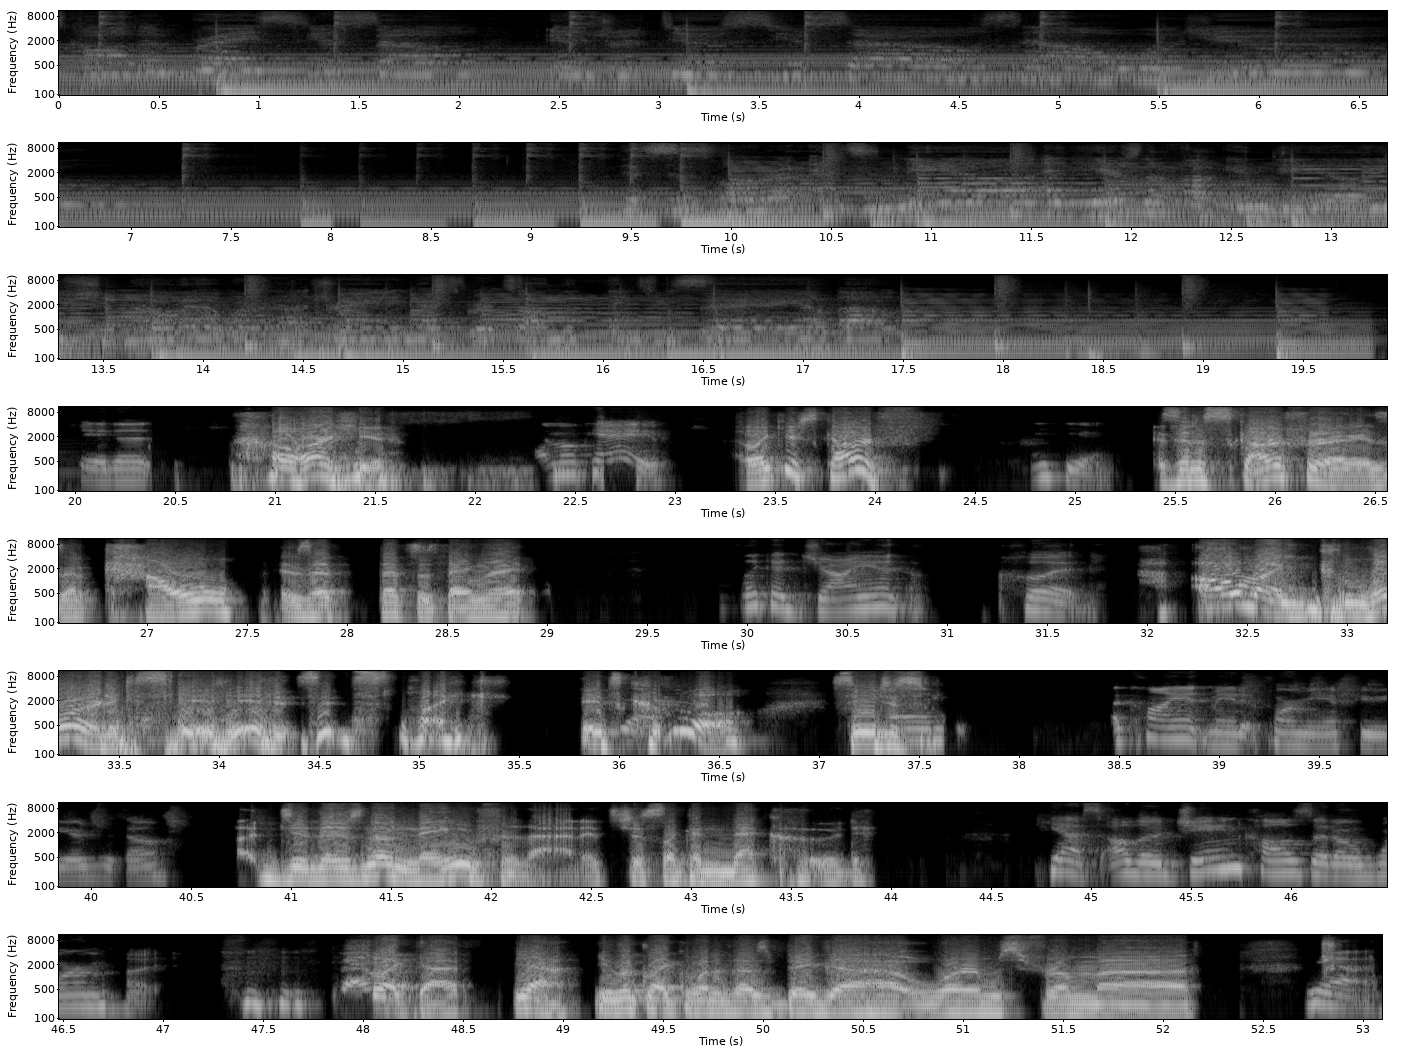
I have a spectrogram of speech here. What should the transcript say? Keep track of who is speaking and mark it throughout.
Speaker 1: It's called Embrace Yourself. Introduce yourselves. Now, would you? This is Laura and Tennille, and here's the fucking deal. You should know that we're not trained experts on the things we say about.
Speaker 2: Appreciate it.
Speaker 3: How are you?
Speaker 2: I'm okay.
Speaker 3: I like your scarf.
Speaker 2: Thank you.
Speaker 3: Is it a scarf or is it a cowl? Is that that's a thing, right?
Speaker 2: Like a giant hood.
Speaker 3: Oh my lord, it's, it is. It's like it's
Speaker 2: Yeah.
Speaker 3: cool. So you just
Speaker 2: Um, a client made it for me a few years ago.
Speaker 3: uh. There's no name for that. It's just like a neck hood.
Speaker 2: Yes, although Jane calls it a worm hood.
Speaker 3: I like that. Yeah, you look like one of those big uh, worms from uh,
Speaker 2: yeah.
